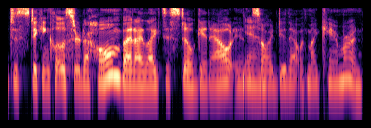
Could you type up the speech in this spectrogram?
Just sticking closer to home, but I like to still get out, and Yeah. so I do that with my camera and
